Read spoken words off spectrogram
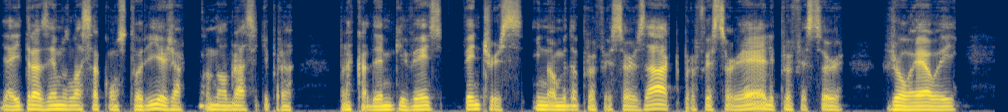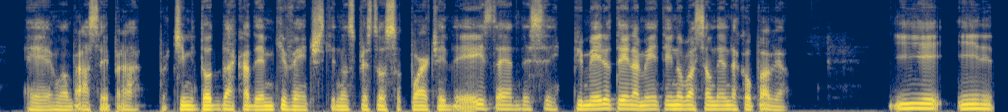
E aí trazemos nossa consultoria, já um abraço aqui para a Academic Ventures, em nome do professor Zac, professor L, professor Joel aí. É, um abraço aí para o time todo da Academic Ventures, que nos prestou suporte aí desde né, esse primeiro treinamento em inovação dentro da Copavel. E, e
